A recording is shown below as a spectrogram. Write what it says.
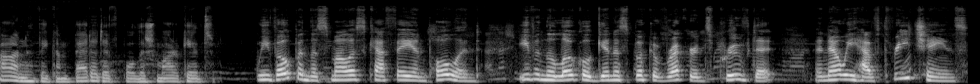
on the competitive Polish market. We've opened the smallest cafe in Poland. Even the local Guinness Book of Records proved it. And now we have three chains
